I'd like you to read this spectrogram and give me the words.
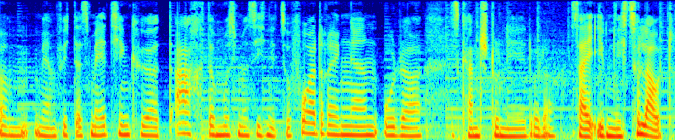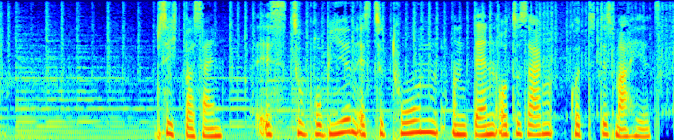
Ähm, wir haben vielleicht das Mädchen gehört, ach, da muss man sich nicht so vordrängen oder das kannst du nicht oder sei eben nicht so laut. Sichtbar sein es zu probieren, es zu tun und dann auch zu sagen, gut, das mache ich jetzt.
